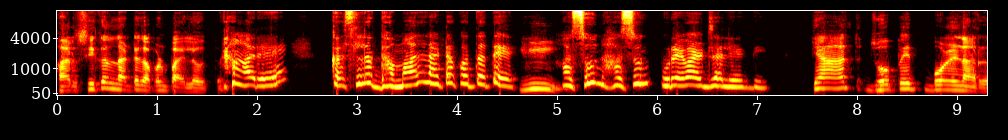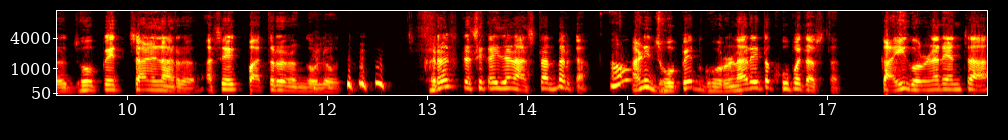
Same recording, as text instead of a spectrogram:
फार्सिकल नाटक आपण पाहिलं होतं. अरे कसलं धमाल नाटक होतं ते. हसून हसून पुरेवाट झाली अगदी. त्यात झोपेत बोलणार झोपेत चालणार असं एक पात्र रंगवलं होतं. खरंच तसे काही जण असतात बरं का. हो. आणि झोपेत घोरणारे तर खूपच असतात. काही घोरणाऱ्यांचा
